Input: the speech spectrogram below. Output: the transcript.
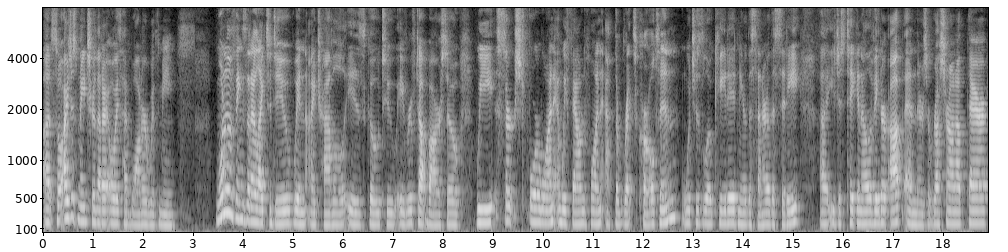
uh, so I just made sure that I always had water with me. One of the things that I like to do when I travel is go to a rooftop bar. So we searched for one and we found one at the Ritz Carlton, which is located near the center of the city. Uh, you just take an elevator up and there's a restaurant up there.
